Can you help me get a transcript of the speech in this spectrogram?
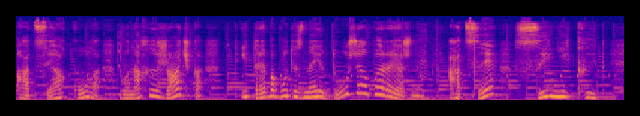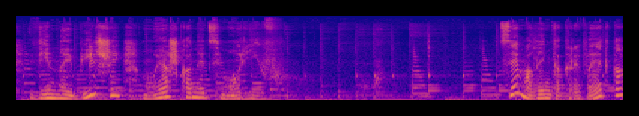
А це акула, вона хижачка, і треба бути з нею дуже обережним. А це синій кит. Він найбільший мешканець морів. Це маленька креветка.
